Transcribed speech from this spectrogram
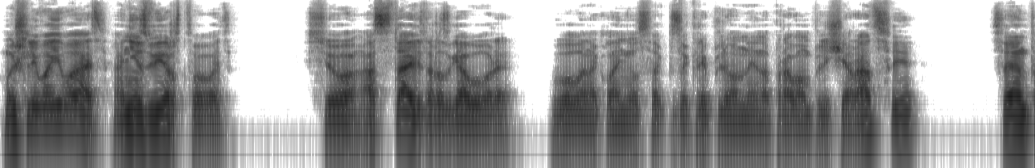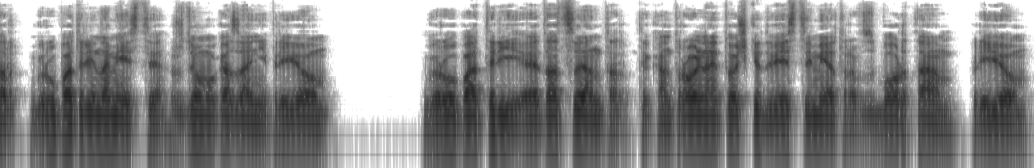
«Мы шли воевать, а не зверствовать!» «Все, отставить разговоры!» Вова наклонился к закрепленной на правом плече рации. «Центр, группа 3 на месте, ждем указаний, прием!» «Группа 3, это центр, ты контрольной точке 200 метров, сбор там, прием!»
